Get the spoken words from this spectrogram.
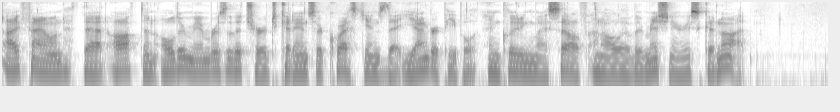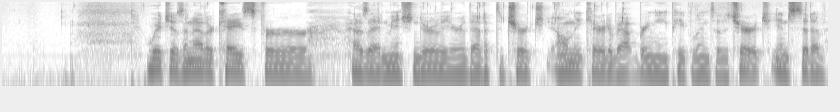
I found that often older members of the church could answer questions that younger people, including myself and all other missionaries, could not. Which is another case for, as I had mentioned earlier, that if the church only cared about bringing people into the church instead of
